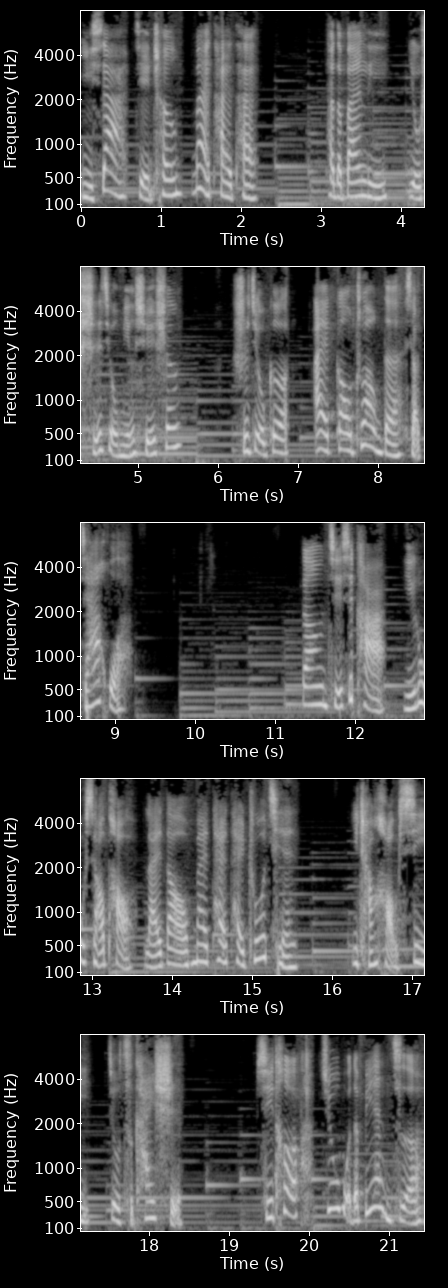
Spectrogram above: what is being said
以下简称麦太太。她的班里有十九名学生，十九个爱告状的小家伙。当杰西卡。一路小跑来到麦太太桌前，一场好戏就此开始。皮特揪我的辫子，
